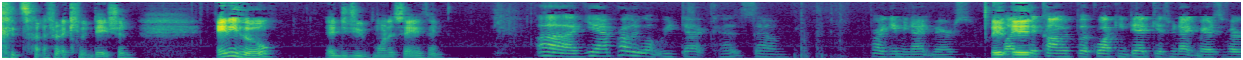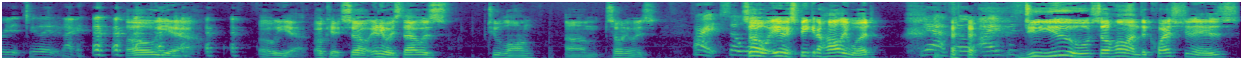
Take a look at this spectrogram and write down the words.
it's not a recommendation. Anywho, uh, did you want to say anything? Uh, yeah, I probably won't read that because um, probably give me nightmares. It- like it- the comic book Walking Dead gives me nightmares if I read it too late at night. Oh yeah, oh yeah. Okay, so anyways, that was too long. Um, so anyways, All right, so so what- anyway, speaking of Hollywood, yeah, so I was do you? So hold on. The question is,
